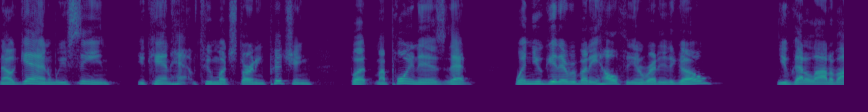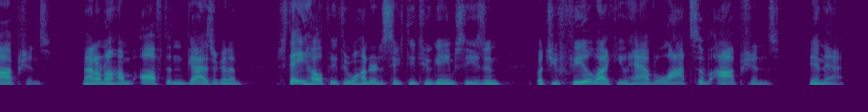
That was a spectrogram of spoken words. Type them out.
Now, again, we've seen you can't have too much starting pitching, but my point is that when you get everybody healthy and ready to go, you've got a lot of options. Now, I don't know how often guys are going to stay healthy through 162 game season, but you feel like you have lots of options in that.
